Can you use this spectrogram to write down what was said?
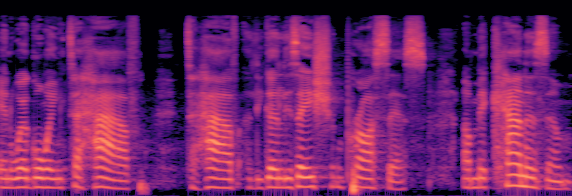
and we're going to have to have a legalization process, a mechanism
